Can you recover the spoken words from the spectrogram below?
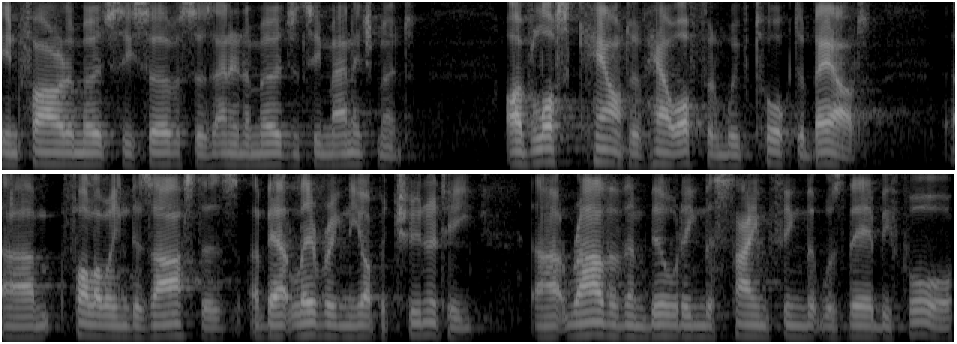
in fire and emergency services and in emergency management, I've lost count of how often we've talked about um, following disasters, about leveraging the opportunity uh, rather than building the same thing that was there before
